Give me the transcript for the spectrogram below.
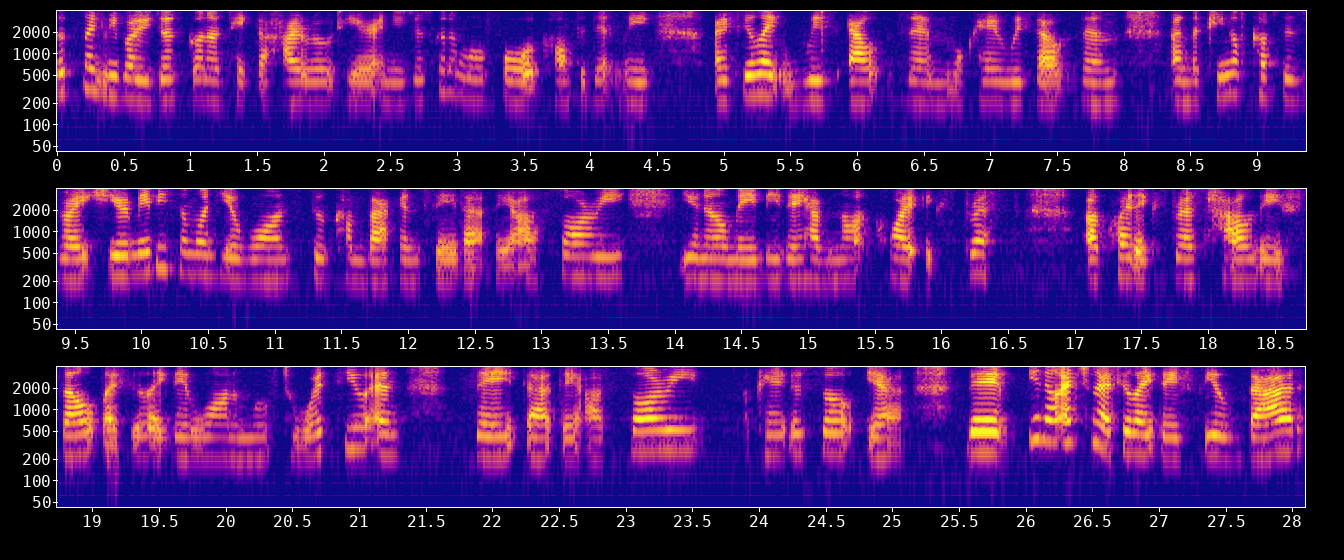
looks like Libra, you're just going to take the high road here and you're just going to move forward confidently. I feel like without them, okay? Without them. And the King of Cups is right here. Maybe someone here wants to come back and say that they are sorry. You know, maybe they have not quite expressed uh, quite expressed how they felt but I feel like they want to move towards you and say that they are sorry okay this so yeah they you know actually I feel like they feel bad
